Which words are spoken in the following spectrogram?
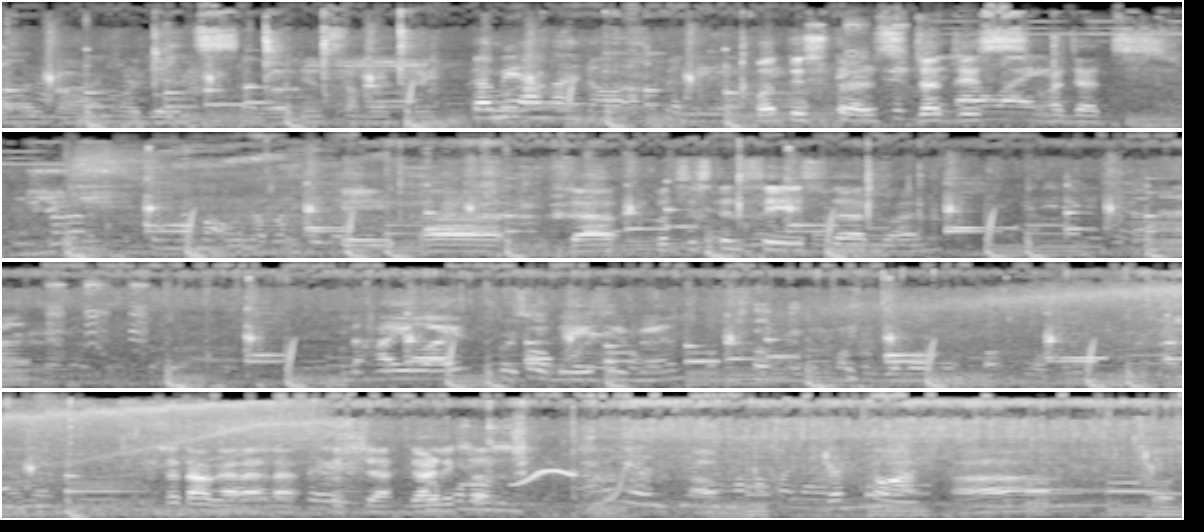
Man, audience. And audience number 3. kami ang ano, actually. Food testers, Titik- judges, mga judge. Okay, uh, the consistency is the one. Uh, the highlight for today's event. Mo. Sa tawag ka na, na sauce siya. Garlic sauce. The sauce. Ah, sauce.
